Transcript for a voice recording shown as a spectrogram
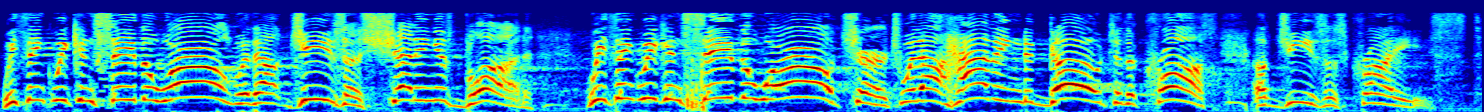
We think we can save the world without Jesus shedding his blood. We think we can save the world, church, without having to go to the cross of Jesus Christ.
